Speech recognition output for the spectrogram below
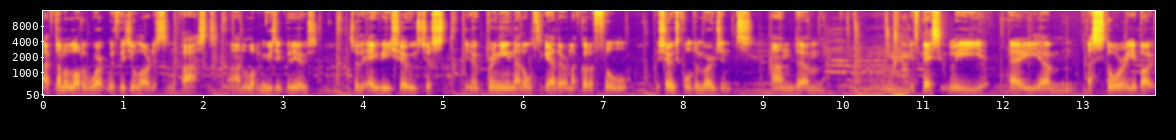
I've done a lot of work with visual artists in the past and a lot of music videos. So the AV show is just you know bringing that all together, and I've got a full. The show's called Emergence, and um, it's basically a um, a story about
